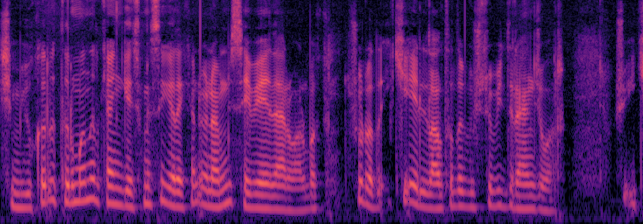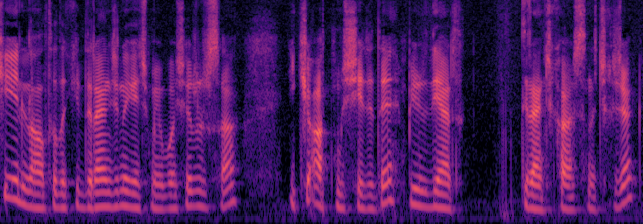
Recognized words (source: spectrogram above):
Şimdi yukarı tırmanırken geçmesi gereken önemli seviyeler var. Bakın şurada 2.56'da güçlü bir direnci var. Şu 2.56'daki direncini geçmeyi başarırsa 2.67'de bir diğer direnç karşısına çıkacak.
